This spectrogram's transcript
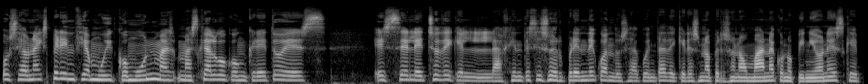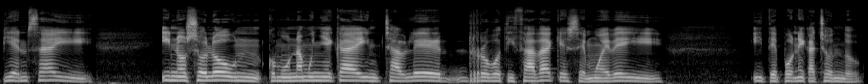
O sea, una experiencia muy común, más que algo concreto, es, es el hecho de que la gente se sorprende cuando se da cuenta de que eres una persona humana con opiniones, que piensa y, y no solo un, como una muñeca hinchable robotizada que se mueve y, y te pone cachondo.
